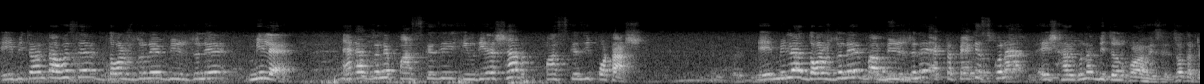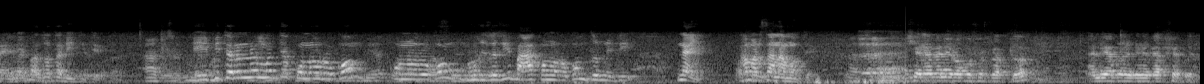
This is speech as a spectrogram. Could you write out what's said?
এই বিতরণটা হচ্ছে দশ জনে বিশ জনে মিলে। এক একজনে পাঁচ কেজি ইউরিয়া সার পাঁচ কেজি পটাশ। এই মিলে দশ জনে বা বিশ জনে একটা প্যাকেজ করে এই সারগুনা বিতরণ করা হয়েছে যত টাইমে বা যত রীতিতে। আচ্ছা। এই বিতরণের মধ্যে কোনো রকম কোনো রকম ভোগযোগী বা কোনো রকম দুর্নীতি নাই আমার জানা মতে। সেনাবাহিনীর অবসরপ্রাপ্ত আমি এখন এখানে ব্যবসা করি।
